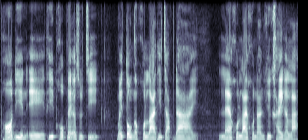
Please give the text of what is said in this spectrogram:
เพราะ DNA ที่พบในอสุจิไม่ตรงกับคนร้ายที่จับได้ และคนร้ายคนนั้นคือใครกันล่ะ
